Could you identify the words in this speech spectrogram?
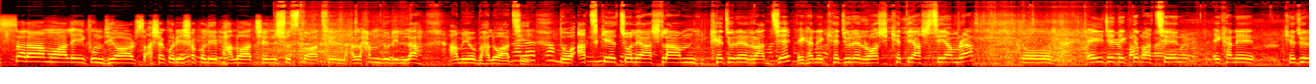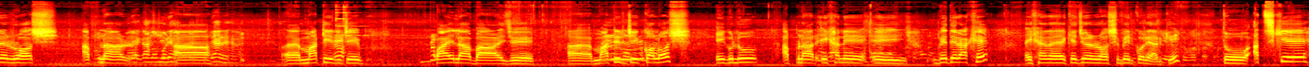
আসসালামু আলাইকুম ভিউয়ার্স আশা করি সকলেই ভালো আছেন সুস্থ আছেন আলহামদুলিল্লাহ আমিও ভালো আছি। তো আজকে চলে আসলাম খেজুরের রাজ্যে এখানে খেজুরের রস খেতে আসছি আমরা। তো এই যে দেখতে পাচ্ছেন এখানে খেজুরের রস আপনার মাটির যে পায়লা বা এই যে মাটির যে কলস এইগুলো আপনার এখানে এই বেঁধে রাখে এখানে খেজুরের রস বের করে আর কি। তো আজকে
